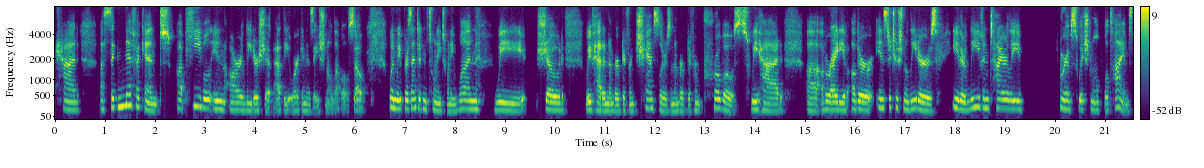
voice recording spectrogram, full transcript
had a significant upheaval in our leadership at the organizational level. So when we presented in 2021, we showed we've had a number of different chancellors, a number of different provosts. We had uh, a variety of other institutional leaders either leave entirely or have switched multiple times.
